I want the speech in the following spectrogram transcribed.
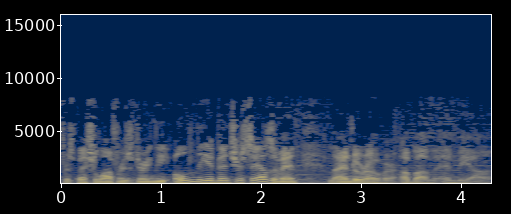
for special offers during the only adventure sales event, Land Rover, above and beyond.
